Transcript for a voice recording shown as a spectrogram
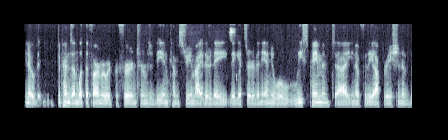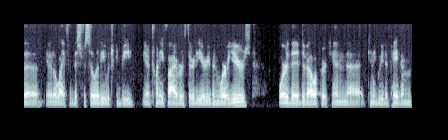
you know, it depends on what the farmer would prefer in terms of the income stream. Either they they get sort of an annual lease payment, uh, you know, for the operation of the you know the life of this facility, which could be you know twenty five or thirty or even more years, or the developer can uh, can agree to pay them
